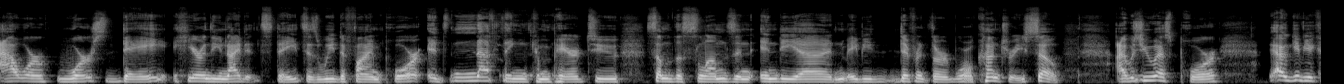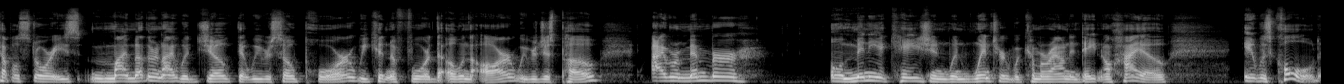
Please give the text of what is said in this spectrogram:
our worst day here in the United States as we define poor, it's nothing compared to some of the slums in India and maybe different third world countries. So I was US poor. I'll give you a couple stories. My mother and I would joke that we were so poor we couldn't afford the O and the R. We were just Po. I remember on many occasions when winter would come around in Dayton, Ohio, it was cold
